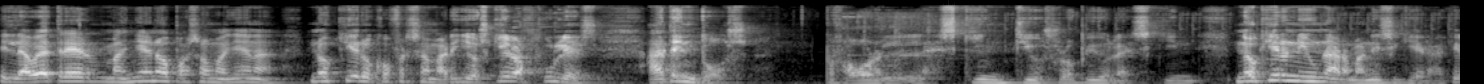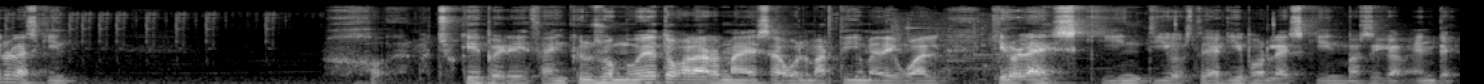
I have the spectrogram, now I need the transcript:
Y la voy a traer mañana o pasado mañana. No quiero cofres amarillos, quiero azules. Atentos. Por favor, la skin, tío. Solo pido la skin. No quiero ni un arma, ni siquiera. Quiero la skin. Macho, qué pereza. Incluso me voy a tocar la arma esa o el martillo, me da igual. Quiero la skin, tío. Estoy aquí por la skin, básicamente.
